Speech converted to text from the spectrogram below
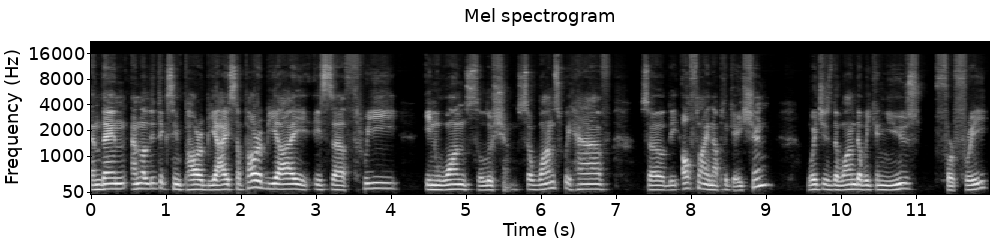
and then analytics in Power BI. So Power BI is a three in one solution. So once we have so the offline application, which is the one that we can use for free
